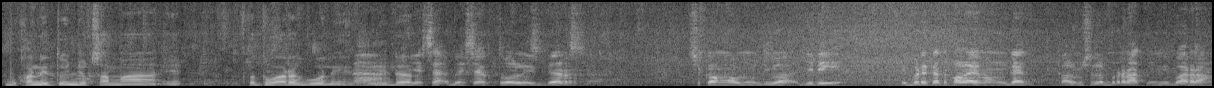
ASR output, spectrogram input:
Bukan ditunjuk sama ya, ketua regu nih, nah leader. biasa biasa ketua leader suka ngomong juga. Jadi ibarat kata kalau emang gan- kalau misalnya berat ini barang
